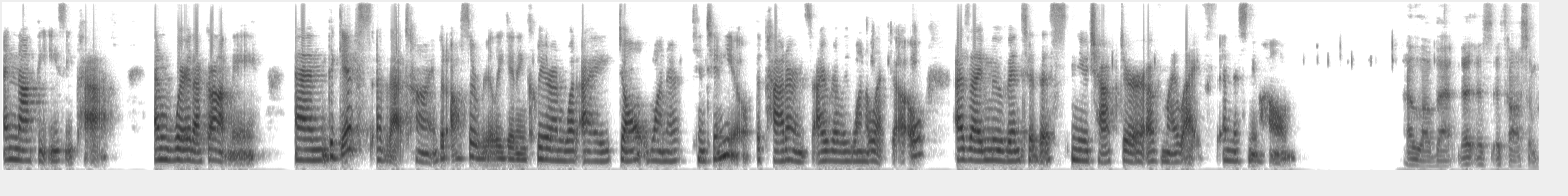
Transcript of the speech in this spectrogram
and not the easy path and where that got me and the gifts of that time, but also really getting clear on what I don't want to continue, the patterns I really want to let go as I move into this new chapter of my life and this new home. I love that. That's, that's awesome.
